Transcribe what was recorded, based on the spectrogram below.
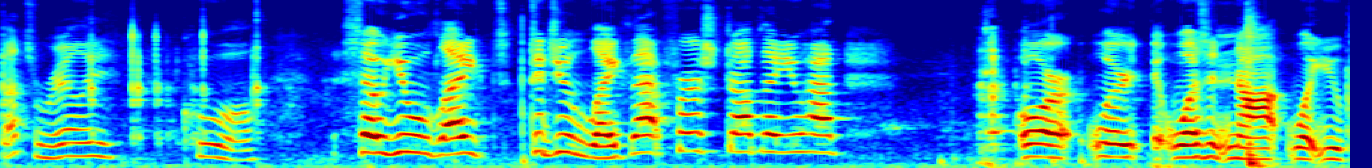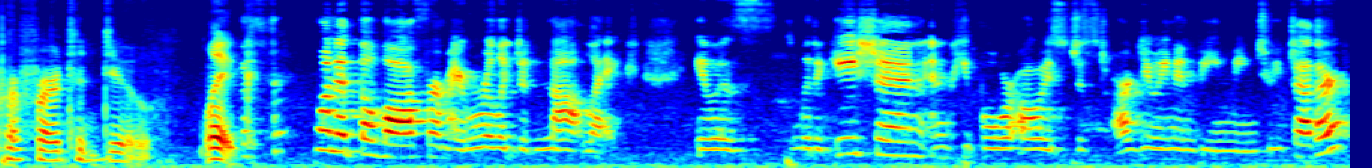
That's really cool. So you liked? Did you like that first job that you had, or were, was it not what you preferred to do? Like the first one at the law firm, I really did not like. It was litigation, and people were always just arguing and being mean to each other.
